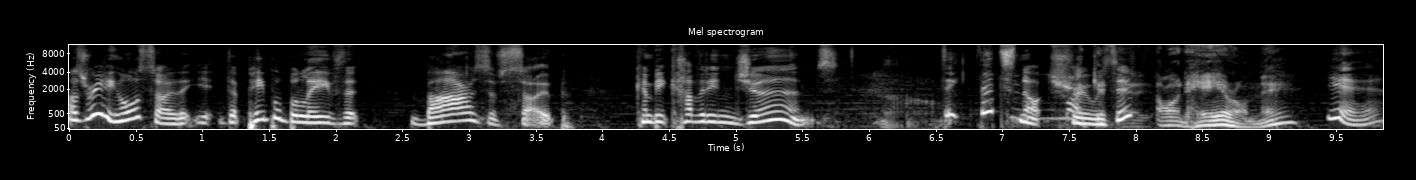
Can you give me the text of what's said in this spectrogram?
I was reading also that y- that people believe that bars of soap can be covered in germs. Th- That's not true, is it? the Odd hair on there. Yeah.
